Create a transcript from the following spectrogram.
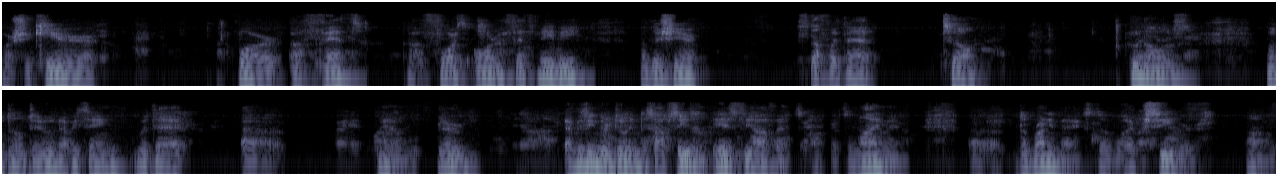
or Shakir for a fifth, a fourth or a fifth maybe of this year, stuff like that. So who knows what they'll do and everything with that. Uh, you know, they're everything they're doing this off season is the offense, offensive lineman, uh, the running backs, the wide receivers. Um,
